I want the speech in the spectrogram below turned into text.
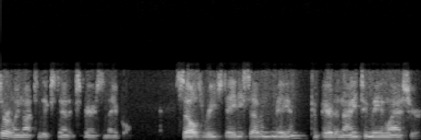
certainly not to the extent experienced in April. Sales reached 87 million compared to 92 million last year,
